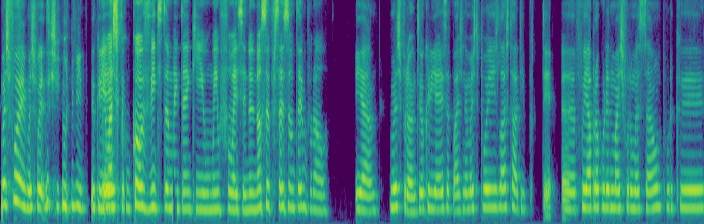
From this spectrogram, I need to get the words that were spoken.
Mas foi, mas foi em 2020. Eu Eu criei em acho que o Covid também tem aqui uma influência na nossa percepção temporal. Yeah. Mas pronto, eu criei essa página, mas depois lá está, tipo, te- eh, fui à procura de mais formação porque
